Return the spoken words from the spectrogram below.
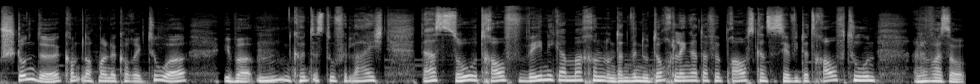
Stunde kommt noch mal eine Korrektur über, "Hm, könntest du vielleicht das so drauf weniger machen und dann, wenn du doch länger dafür brauchst, kannst du es ja wieder drauf tun. Und dann war so,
